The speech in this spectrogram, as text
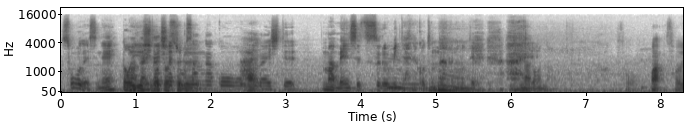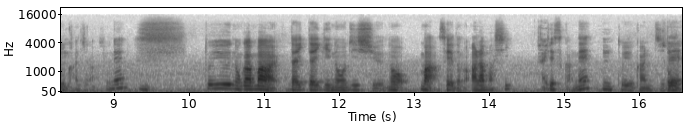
そうですね。どういう仕事をする、まあ、社長さんがこうお伺いして、はい、まあ、面接するみたいなことになるので、はい、なるほど。そう。まあそういう感じなんですよね。うんというのがまあ大体技能実習の、まあ、制度のあらましですかね、はい、という感じで。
